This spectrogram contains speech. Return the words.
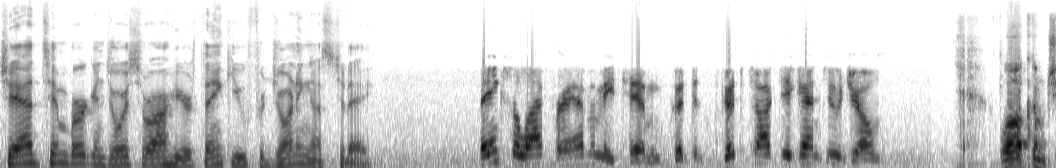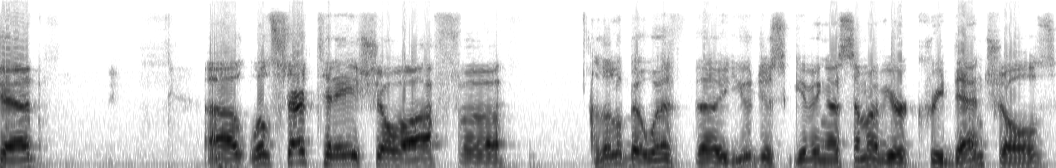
Chad, Tim Berg, and Joey Serrar here. Thank you for joining us today. Thanks a lot for having me, Tim. Good to good to talk to you again, too, Joe. Welcome, Chad. Uh, we'll start today's show off uh, a little bit with uh, you just giving us some of your credentials.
